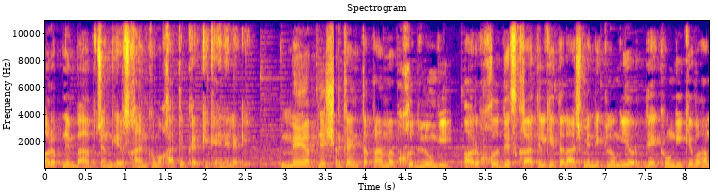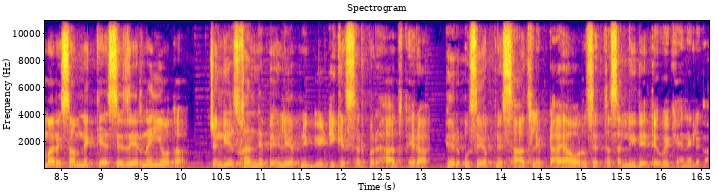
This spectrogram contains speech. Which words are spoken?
और अपने बाप चंगेज खान को मुखातिब करके कहने लगी। मैं अपने शर का इंतकाम अब खुद लूँगी और खुद इस कातिल की तलाश में निकलूँगी और देखूँगी कि वो हमारे सामने कैसे जेर नहीं होता। चंगेज खान ने पहले अपनी बेटी के सर पर हाथ फेरा, फिर उसे अपने साथ लिपटाया और उसे तसल्ली देते हुए कहने लगा।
